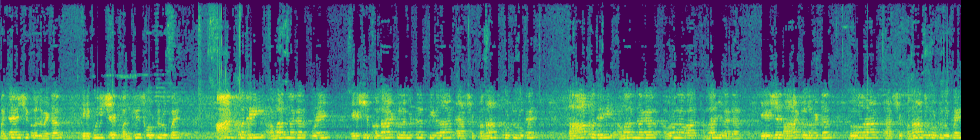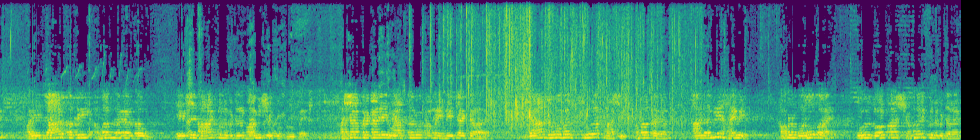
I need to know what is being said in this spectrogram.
पंच्याऐंशी किलोमीटर एकोणीसशे पंचवीस कोटी रुपये. आठ पदरी अहमदनगर पुणे एकशे पंधरा किलोमीटर तीन हजार चारशे पन्नास कोटी रुपये. सहा पदरी अहमदनगर औरंगाबाद संभाजीनगर एकशे दहा किलोमीटर दोन हजार सातशे पन्नास कोटी रुपये. आणि चार पदरी अहमदनगर जाऊन एकशे दहा किलोमीटर बावीसशे कोटी रुपये. अशा प्रकारे या सर्व कामं एनएच्या करणार आहे त्याचबरोबर सुरत नाशिक अहमदनगर हा नवीन हायवे आपण बनवतो आहे तो जवळपास शंभर किलोमीटर आहे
